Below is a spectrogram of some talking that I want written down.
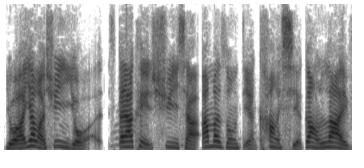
有啊。亚马逊有，大家可以去一下 Amazon 点 com 斜杠 live，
